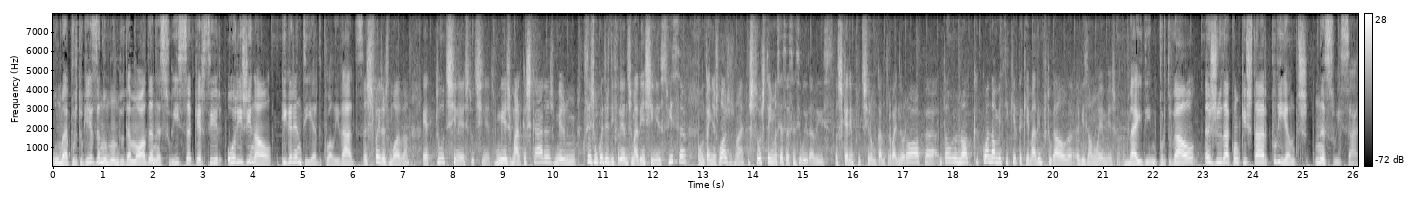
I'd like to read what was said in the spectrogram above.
Uma portuguesa no mundo da moda, na Suíça, quer ser original e garantia de qualidade. Nas feiras de moda é tudo chinês, tudo chinês. Mesmo marcas caras, mesmo que sejam coisas diferentes, made em China e Suíça, onde tem as lojas, não é? As pessoas têm acesso à sensibilidade a isso. Eles querem proteger um bocado o trabalho na Europa. Então eu noto que quando há uma etiqueta queimada em Portugal, a visão não é a mesma. Made in Portugal ajuda a conquistar clientes na Suíça.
